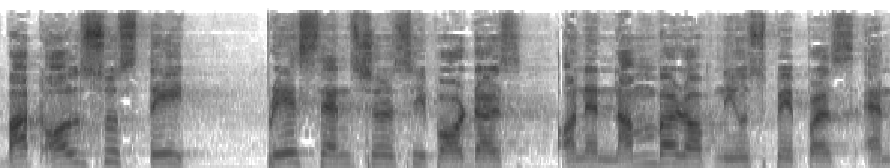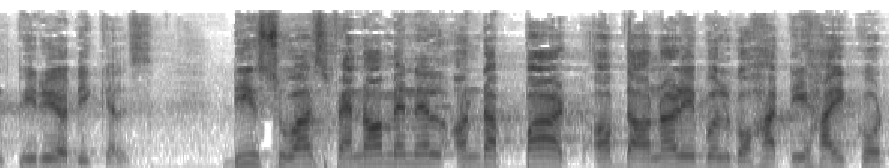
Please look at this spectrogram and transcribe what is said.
but also state press censorship orders on a number of newspapers and periodicals. This was phenomenal on the part of the Honorable Guwahati High Court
